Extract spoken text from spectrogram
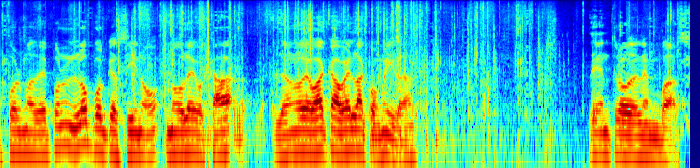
Forma de ponerlo porque si no, no le, no le va a caber la comida dentro del envase.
